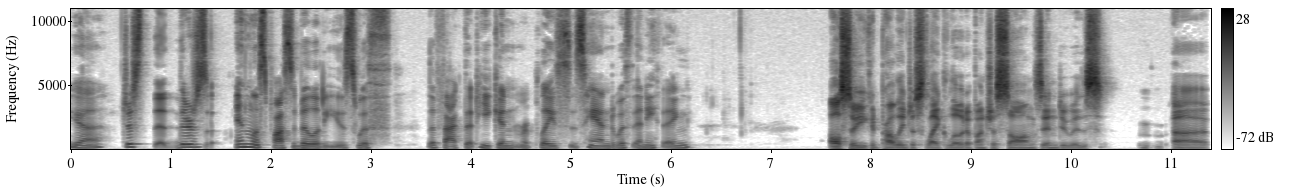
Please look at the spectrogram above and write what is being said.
Yeah. Just th- there's endless possibilities with the fact that he can replace his hand with anything. Also, you could probably just like load a bunch of songs into his uh,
